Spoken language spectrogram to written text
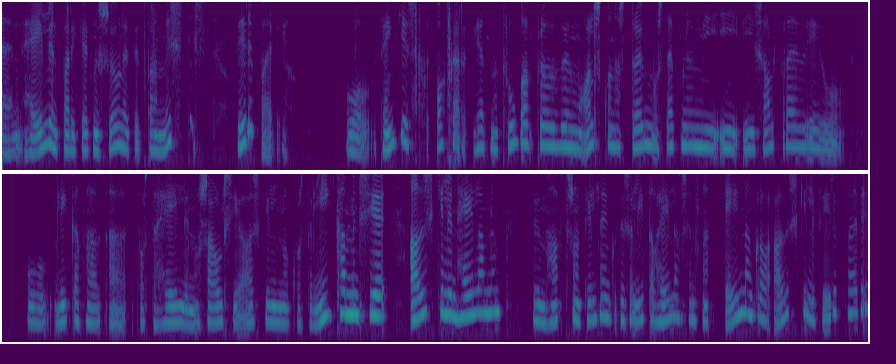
En heilin bara í gegnum sögun, þetta er bara mistist fyrirbæri og tengist okkar hérna, trúabröðum og alls konar strömm og stefnum í, í, í sálfræði og og líka það að hvort að heilin og sál sé aðskilin og hvort að líkaminn sé aðskilin heilanum. Við höfum haft svona tilneingu til þess að líta á heilan sem svona einangrað aðskili fyrirbæri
